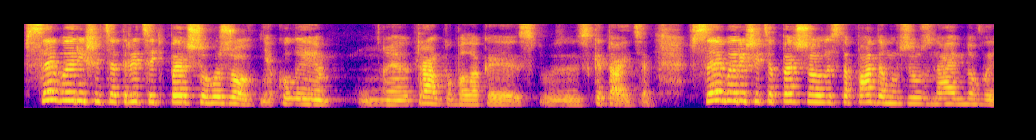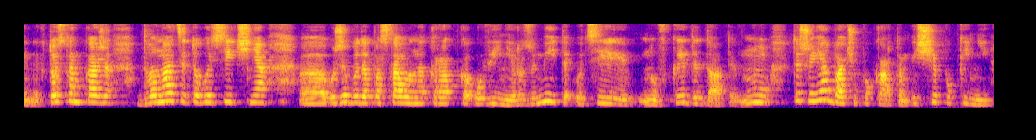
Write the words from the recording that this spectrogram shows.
Все вирішиться 31 жовтня, коли Трамп побалакає з, з китайцем. Все вирішиться 1 листопада, ми вже узнаємо новини. Хтось там каже, 12 січня е, вже буде поставлена крапка у війні. Розумієте, оці ну, вкиди дати. Ну, те, що я бачу по картам, і ще поки ні.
